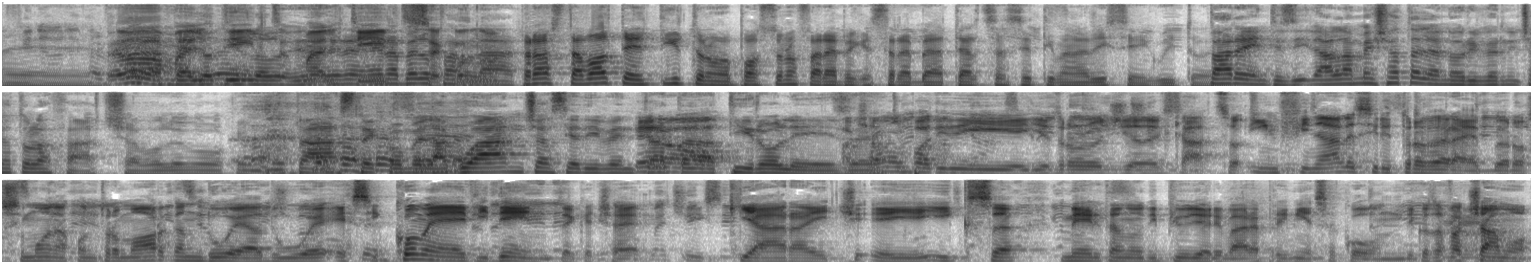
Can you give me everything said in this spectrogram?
eh. Però era bello dirlo, ma il era- tilt, era bello secondo-. Però stavolta il tilt non lo possono fare perché sarebbe la terza settimana di seguito. eh. Parentesi, alla mesciata le hanno riverniciato la faccia. Faccia, volevo che notaste come la guancia sia diventata Però tirolese. Facciamo un po' di dietrologia del cazzo. In finale si ritroverebbero Simona contro Morgan 2 a 2 e siccome è evidente che c'è Chiara e, C- e X meritano di più di arrivare primi e secondi, cosa facciamo?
